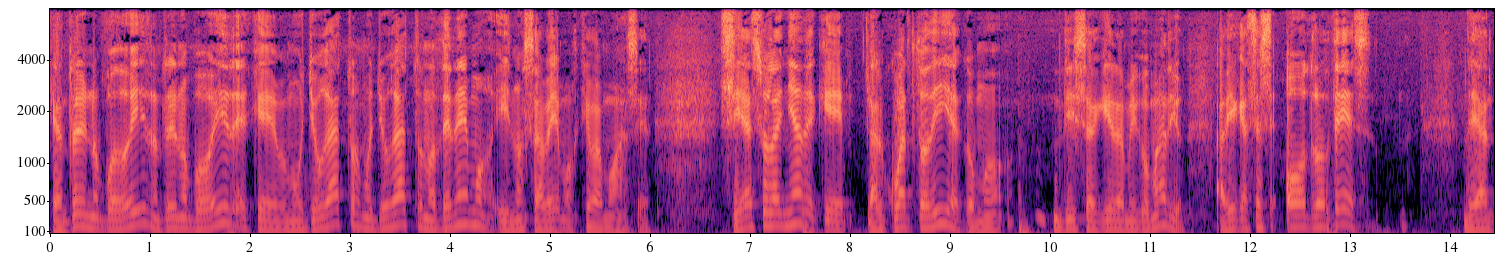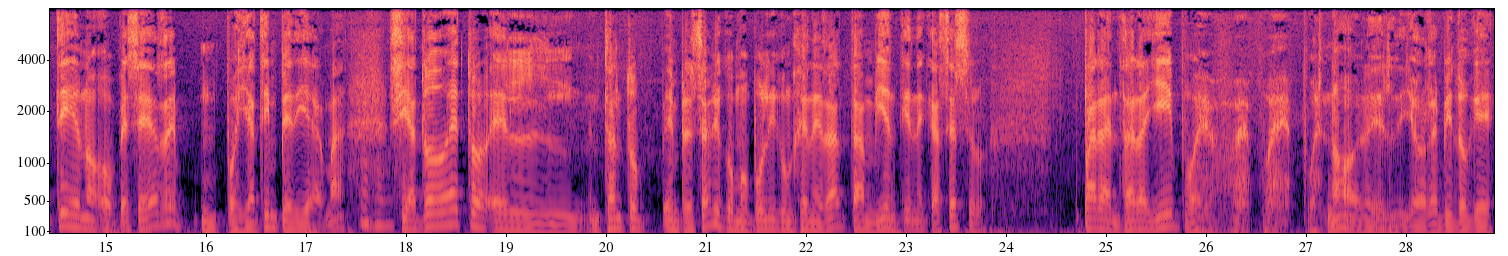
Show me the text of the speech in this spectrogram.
que Antonio no puedo ir, Antonio no puedo ir, es que mucho gasto, mucho gasto no tenemos y no sabemos qué vamos a hacer. Si a eso le añade que al cuarto día, como dice aquí el amigo Mario, había que hacerse otro test de antígeno o PCR, pues ya te impedía más. Si a todo esto el tanto empresario como público en general también tiene que hacérselo para entrar allí, pues, pues, pues, pues no. yo repito que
